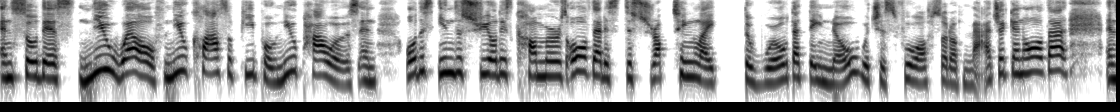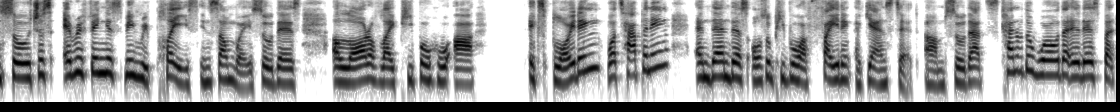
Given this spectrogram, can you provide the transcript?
and so there's new wealth, new class of people, new powers, and all this industry, all this commerce, all of that is disrupting like the world that they know, which is full of sort of magic and all that. And so just everything is being replaced in some way. So there's a lot of like people who are exploiting what's happening and then there's also people who are fighting against it um so that's kind of the world that it is but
